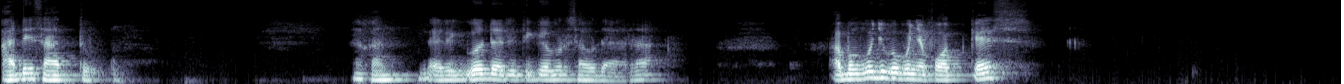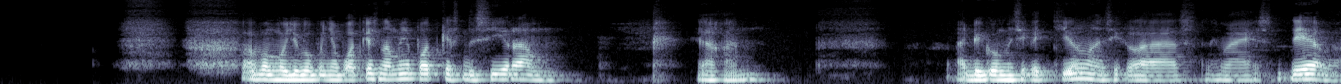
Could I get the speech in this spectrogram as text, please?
adik satu ya kan? Dari gue dari tiga bersaudara. Abang gue juga punya podcast. Abang gue juga punya podcast namanya podcast desiram ya kan? Adik gue masih kecil masih kelas 5 SD apa?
